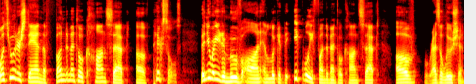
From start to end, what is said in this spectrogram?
Once you understand the fundamental concept of pixels, then you're ready to move on and look at the equally fundamental concept of resolution.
